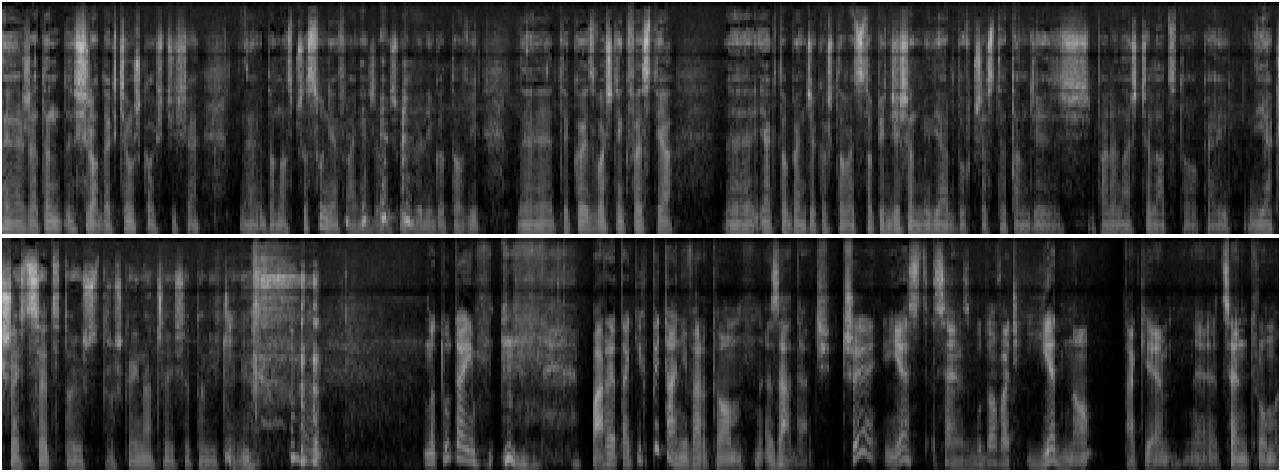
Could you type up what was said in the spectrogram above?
e, że ten środek ciężkości się do nas przesunie. Fajnie, żebyśmy byli gotowi. Tylko jest właśnie kwestia, jak to będzie kosztować. 150 miliardów przez te tam gdzieś paręnaście lat, to okej. Jak 600, to już troszkę inaczej się to liczy. Nie? No tutaj parę takich pytań warto zadać. Czy jest sens budować jedno takie e, centrum?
